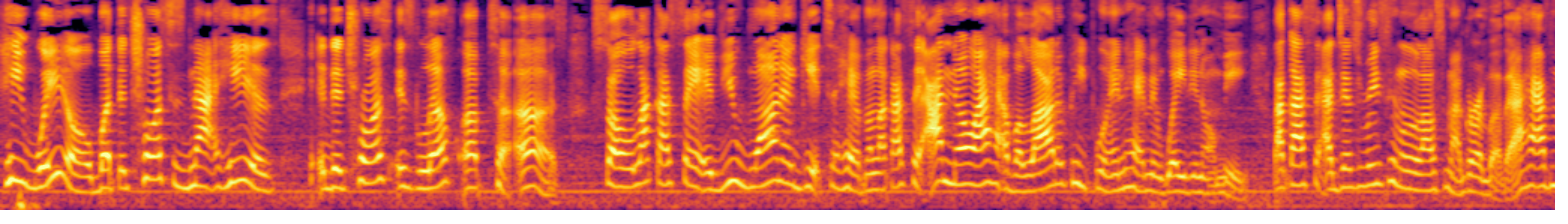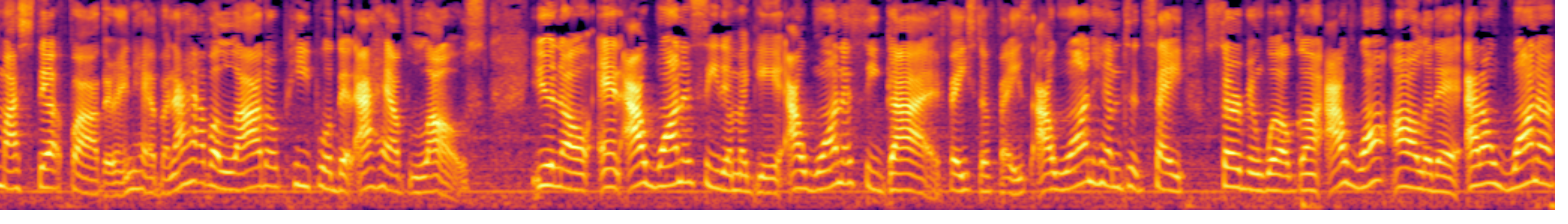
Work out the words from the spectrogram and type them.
he will, but the choice is not his. The choice is left up to us. So, like I said, if you want to get to heaven, like I said, I know I have a lot of people in heaven waiting on me. Like I said, I just recently lost my grandmother. I have my stepfather in heaven. I have a lot of people that I have lost you know, and I want to see them again. I want to see God face to face. I want Him to say, serving well done. I want all of that. I don't want to,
